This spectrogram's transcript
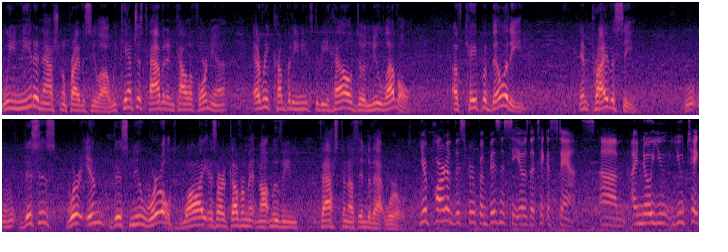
We need a national privacy law. We can't just have it in California. Every company needs to be held to a new level of capability in privacy. This is, we're in this new world. Why is our government not moving fast enough into that world? You're part of this group of business CEOs that take a stance. Um, I know you, you take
